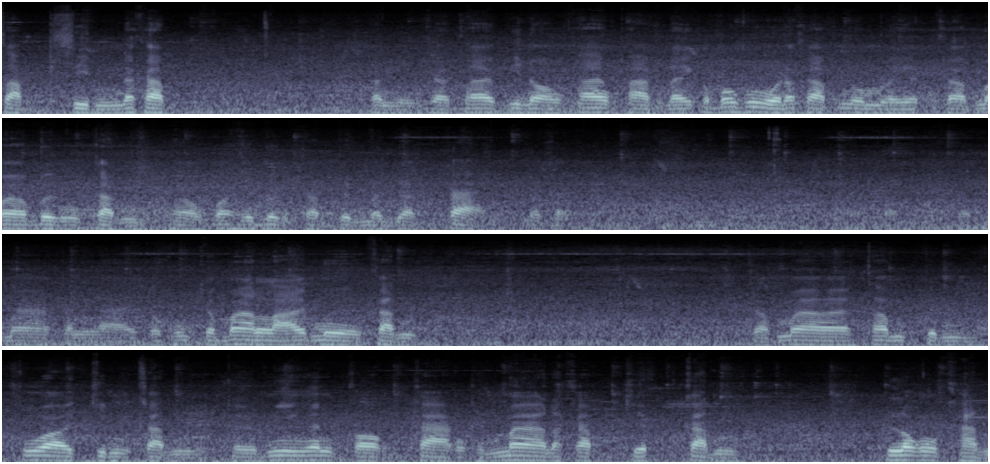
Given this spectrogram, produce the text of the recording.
ทรัพย์สินนะครับอันนี้ก็ถ้าพี่น้องทางภาคใดก็บ่ฮู้นะครับหนุ่มเลยกลับมาเบิ่งกันเอามาให้เบิ่งกันเป็นบรรยากาศนะครับกลับมากันหลายก็คงจะมาหลายมือกันกลับมาทำเป็นคั่วกินกันเธอมีเงินกองกลางขึ้นมานะครับเก็บกัน ลงขัน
